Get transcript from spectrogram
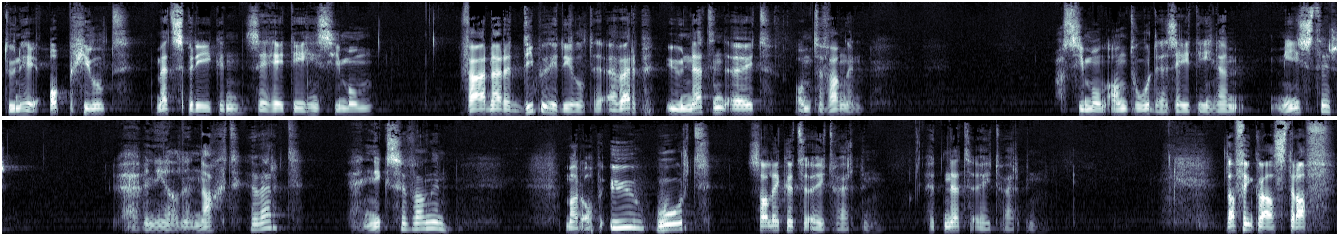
Toen hij ophield met spreken, zei hij tegen Simon: Vaar naar het diepe gedeelte en werp uw netten uit om te vangen. Maar Simon antwoordde en zei tegen hem: Meester, we hebben heel de nacht gewerkt en niks gevangen maar op uw woord zal ik het uitwerpen, het net uitwerpen. Dat vind ik wel straf.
